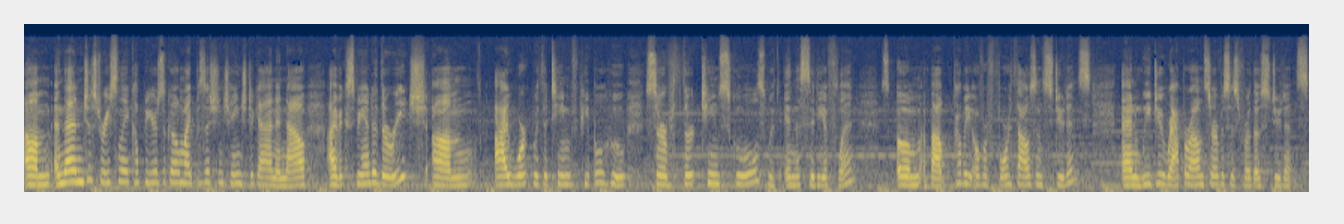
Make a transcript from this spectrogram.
Um, and then just recently, a couple years ago, my position changed again, and now I've expanded the reach. Um, I work with a team of people who serve 13 schools within the city of Flint, um, about probably over 4,000 students, and we do wraparound services for those students.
